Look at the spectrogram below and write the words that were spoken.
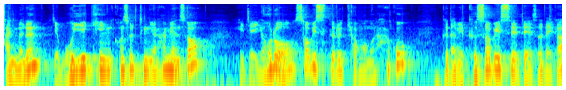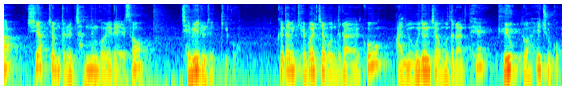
아니면은 이제 모이킹 컨설팅을 하면서 이제 여러 서비스들을 경험을 하고 그 다음에 그 서비스에 대해서 내가 취약점들을 찾는 거에 대해서 재미를 느끼고 그 다음에 개발자분들하고 아니면 운영자분들한테 교육도 해주고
